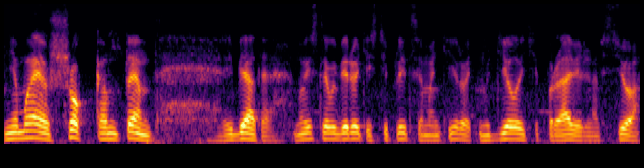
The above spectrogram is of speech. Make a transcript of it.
Снимаю шок-контент. Ребята, ну если вы берете с теплицы монтировать, ну делайте правильно все.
